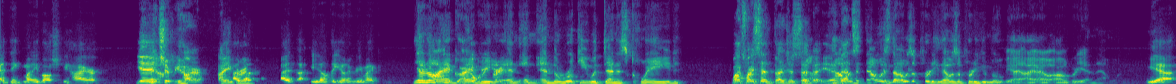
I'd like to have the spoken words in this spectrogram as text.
I think Moneyball should be higher. Yeah, Yeah. it should be higher. I agree. I, I you don't think you don't agree, Mike? Yeah, no, I agree. I agree. And, and and the rookie with Dennis Quaid. Well, that's why I said I just said that. Yeah, that was a that was decent that was a pretty that was a pretty good movie. I I I'll I'll agree on that one. Yeah.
